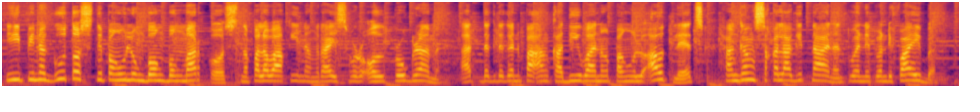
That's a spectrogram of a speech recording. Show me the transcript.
Ipinagutos ni Pangulong Bongbong Marcos na palawakin ang Rice for All program at dagdagan pa ang kadiwa ng Pangulo outlets hanggang sa kalagitnaan ng 2025.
